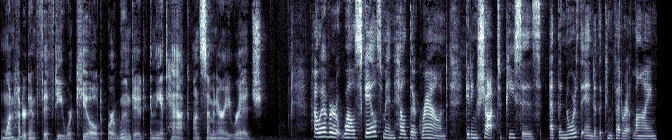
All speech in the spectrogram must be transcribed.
150 were killed or wounded in the attack on Seminary Ridge. However, while Scales' men held their ground, getting shot to pieces at the north end of the Confederate line,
